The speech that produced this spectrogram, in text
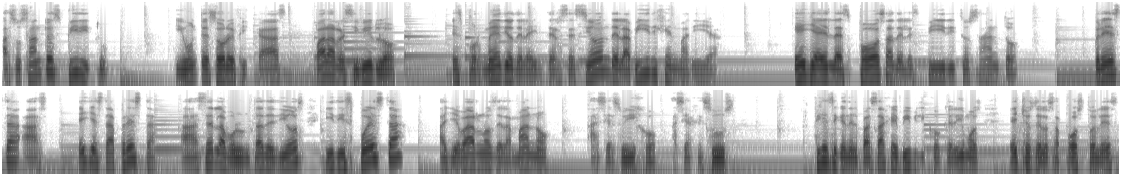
a su Santo Espíritu y un tesoro eficaz para recibirlo es por medio de la intercesión de la Virgen María. Ella es la esposa del Espíritu Santo. Presta ella está presta a hacer la voluntad de Dios y dispuesta a llevarnos de la mano hacia su Hijo, hacia Jesús. Fíjense que en el pasaje bíblico que leímos, Hechos de los Apóstoles,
